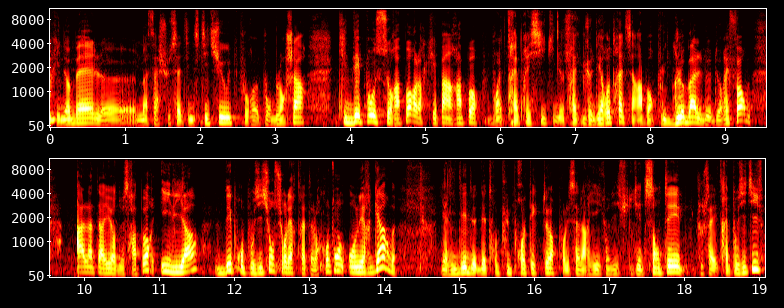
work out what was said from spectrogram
prix Nobel, euh, Massachusetts Institute pour, euh, pour Blanchard, qui déposent ce rapport, alors qu'il n'est pas un rapport, pour être très précis, qui ne traite que des retraites, c'est un rapport plus global de, de réforme. À l'intérieur de ce rapport, il y a des propositions sur les retraites. Alors quand on, on les regarde, il y a l'idée d'être plus protecteur pour les salariés qui ont des difficultés de santé, tout ça est très positif.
